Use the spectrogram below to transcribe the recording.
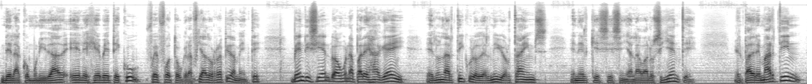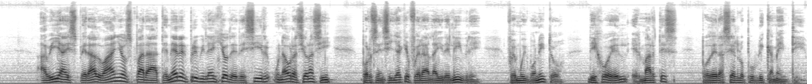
de la comunidad LGBTQ, fue fotografiado rápidamente bendiciendo a una pareja gay en un artículo del New York Times en el que se señalaba lo siguiente. El padre Martin había esperado años para tener el privilegio de decir una oración así, por sencilla que fuera al aire libre. Fue muy bonito, dijo él el martes, poder hacerlo públicamente.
